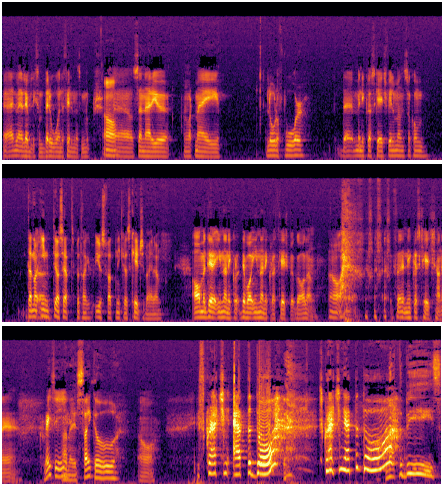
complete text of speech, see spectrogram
eller liksom beroendefilmen som gjorts. Ja. Eh, och sen är det ju, han har varit med i Lord of War, med Nicolas Cage-filmen som kom. Den har Ja. inte jag sett med tanke just för att Nicolas Cage är med i den. Ja men det, är innan Nicolas, det var innan Nicolas Cage blev galen. Ja, För Nicolas Cage han är crazy. han är psycho. Ja. Scratching at the door. Scratching at the door. the bees!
